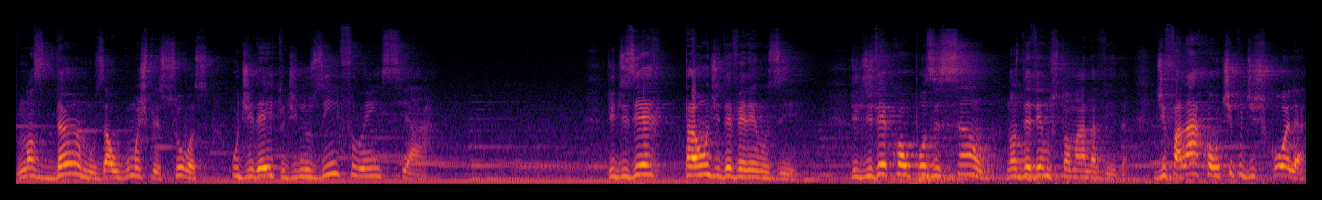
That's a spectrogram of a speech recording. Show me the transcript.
Nós damos a algumas pessoas o direito de nos influenciar de dizer para onde deveremos ir, de dizer qual posição nós devemos tomar na vida, de falar qual tipo de escolha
